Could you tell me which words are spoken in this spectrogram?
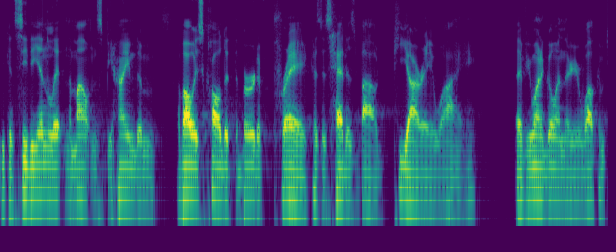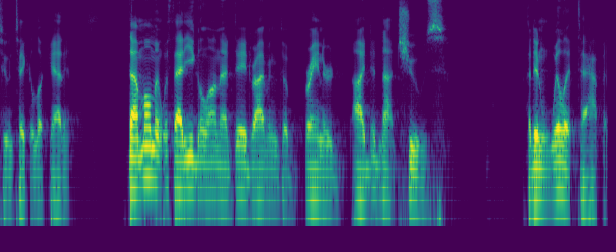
You can see the inlet and the mountains behind him. I've always called it the bird of prey because his head is bowed, P R A Y. If you want to go in there, you're welcome to and take a look at it. That moment with that eagle on that day driving to Brainerd, I did not choose. I didn't will it to happen.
